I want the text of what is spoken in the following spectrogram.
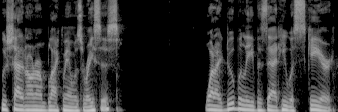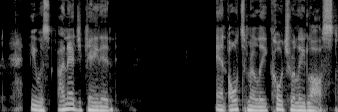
who shot an unarmed black man was racist. What I do believe is that he was scared, he was uneducated, and ultimately culturally lost.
